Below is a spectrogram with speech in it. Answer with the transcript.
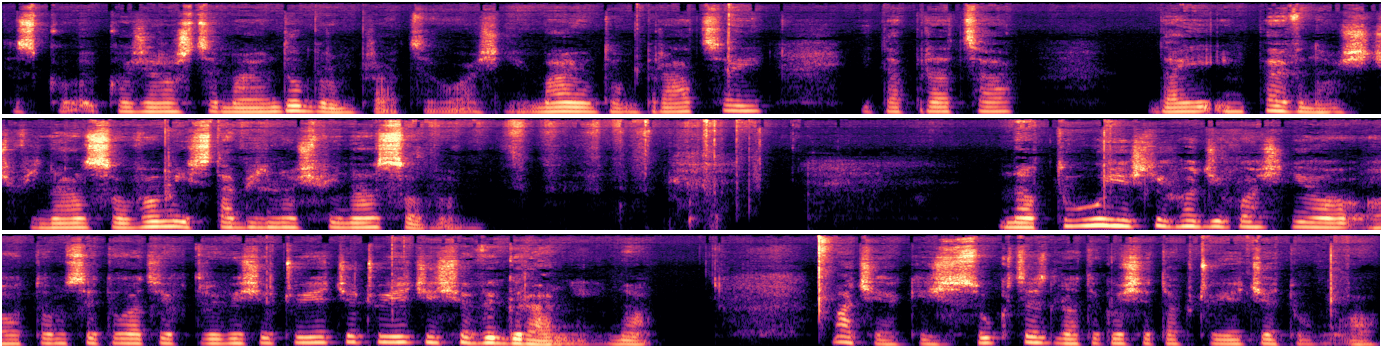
to sko- koziorożce mają dobrą pracę właśnie. Mają tą pracę i, i ta praca daje im pewność finansową i stabilność finansową. No tu, jeśli chodzi właśnie o, o tą sytuację, w której wy się czujecie, czujecie się wygrani. No, macie jakiś sukces, dlatego się tak czujecie tu, o,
